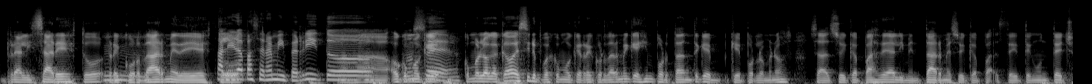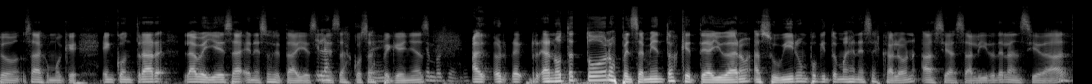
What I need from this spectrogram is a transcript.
realizar esto, recordarme de esto. Salir a pasear a mi perrito. Ajá, O como no que, sé. como lo que acabo de decir, pues como que recordarme que es importante que, que por lo menos, o sea, soy capaz de alimentarme, soy capaz, te- tengo un techo, ¿sabes? Como que encontrar la belleza en esos detalles, en esas cosas sí, pequeñas. 100%. A- re- re- anota todos los pensamientos que te ayudaron a subir un poquito más en ese escalón hacia salir de la ansiedad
